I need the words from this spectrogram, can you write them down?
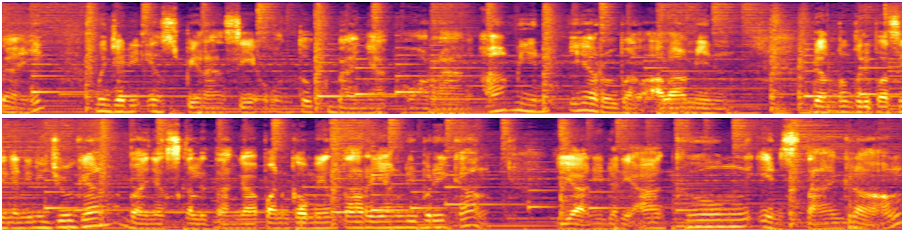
baik, menjadi inspirasi untuk banyak orang. Amin. Ya Rabbal Alamin. Dan tentu di postingan ini juga banyak sekali tanggapan komentar yang diberikan yakni dari akun Instagram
